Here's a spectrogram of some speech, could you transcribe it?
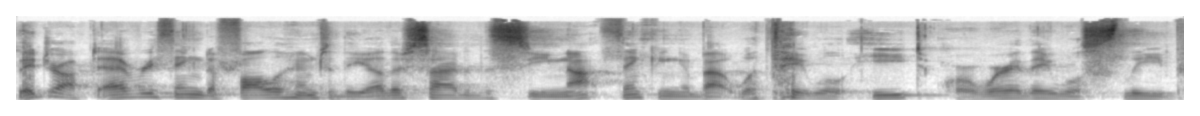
They dropped everything to follow him to the other side of the sea, not thinking about what they will eat or where they will sleep.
